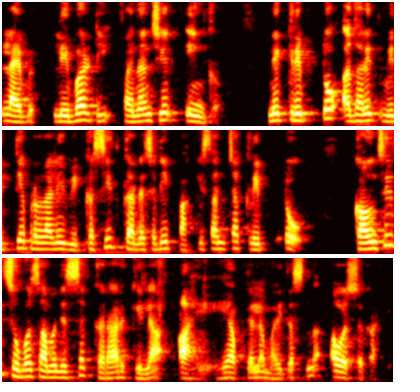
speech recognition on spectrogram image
लायब लिबर्टी फायनान्शियल इंक ने क्रिप्टो आधारित वित्तीय प्रणाली विकसित करण्यासाठी पाकिस्तानच्या क्रिप्टो काउन्सिल सोबत सामंजस्य करार केला आहे. हे आपल्याला माहीत असणं आवश्यक आहे.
